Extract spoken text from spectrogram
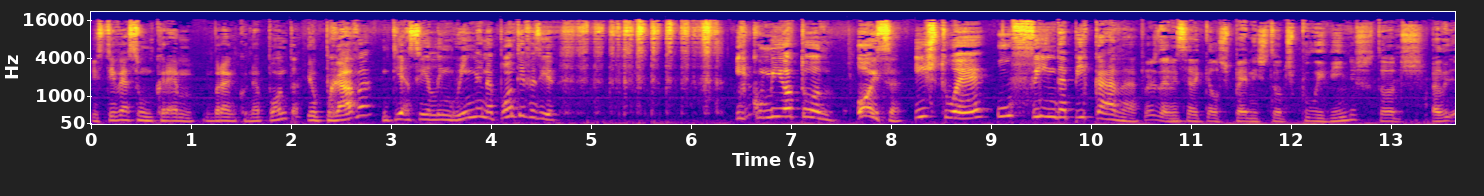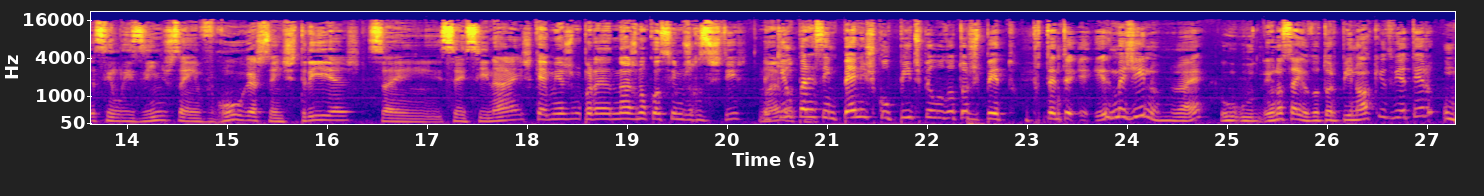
e se tivesse um creme branco na ponta, eu pegava, metia assim a linguinha na ponta e fazia. E comia-o todo. Ouça, isto é o fim da picada. Pois devem ser aqueles pênis todos polidinhos, todos assim lisinhos, sem verrugas, sem estrias, sem, sem sinais, que é mesmo para nós não conseguirmos resistir. Não é, Aquilo doutor? parecem pênis esculpidos pelo Dr. Espeto. Portanto, eu imagino, não é? O, o- eu não sei, o Dr. Pinóquio devia ter um.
